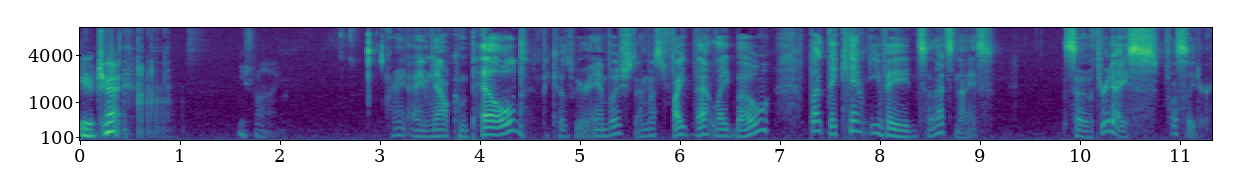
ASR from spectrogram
A check. He's fine. Alright, I am now compelled, because we were ambushed, I must fight that light bow, but they can't evade, so that's nice. So, three dice, plus leader.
